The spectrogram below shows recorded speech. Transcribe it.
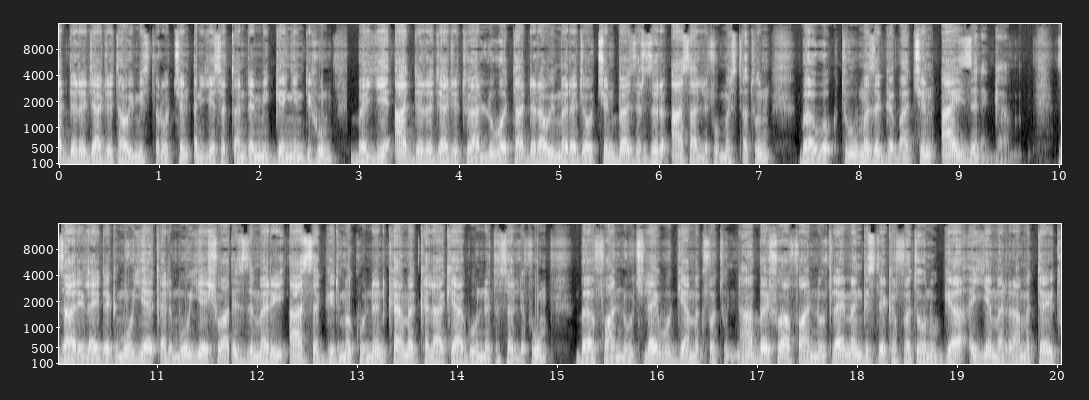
አደረጃጀታዊ ሚስጥሮችን እየሰጠ እንደሚገኝ እንዲሁም በየአደረጃጀቱ ያሉ ወታደራዊ መረጃዎችን በዝርዝር አሳልፎ መስጠቱን በወቅቱ መዘገባችን አይዘነጋም። ዛሬ ላይ ደግሞ የቀድሞ የሸዋ እዝ መሪ አሰግድ መኮንን ከመከላከያ ጎን ተሰልፎ በፋኖች ላይ ውጊያ መክፈቱና በሸዋ ፋኖች ላይ መንግስት የከፈተውን ውጊያ እየመራ መታየቱ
